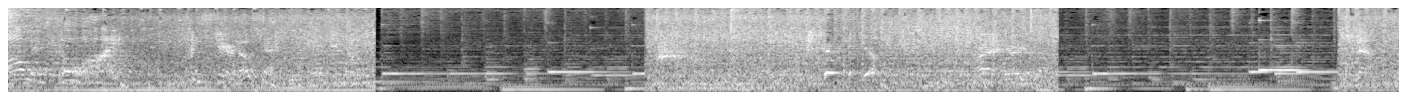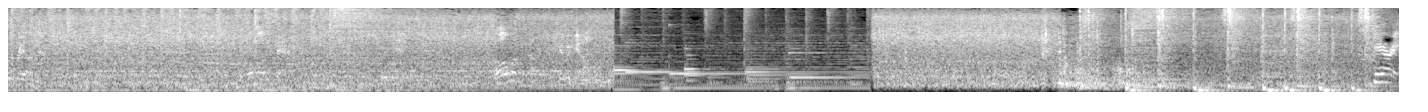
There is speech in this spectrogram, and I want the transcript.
Oh, it's so high. I'm scared. Okay. Here we go. All right, here we go. Scary,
